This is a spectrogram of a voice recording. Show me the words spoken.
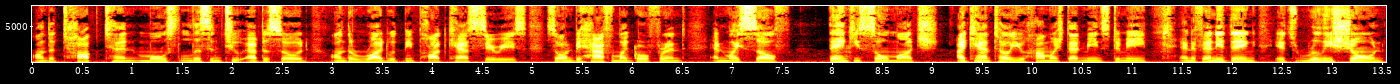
on the top 10 most listened to episode on the Ride With Me podcast series. So, on behalf of my girlfriend and myself, thank you so much. I can't tell you how much that means to me. And if anything, it's really shown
